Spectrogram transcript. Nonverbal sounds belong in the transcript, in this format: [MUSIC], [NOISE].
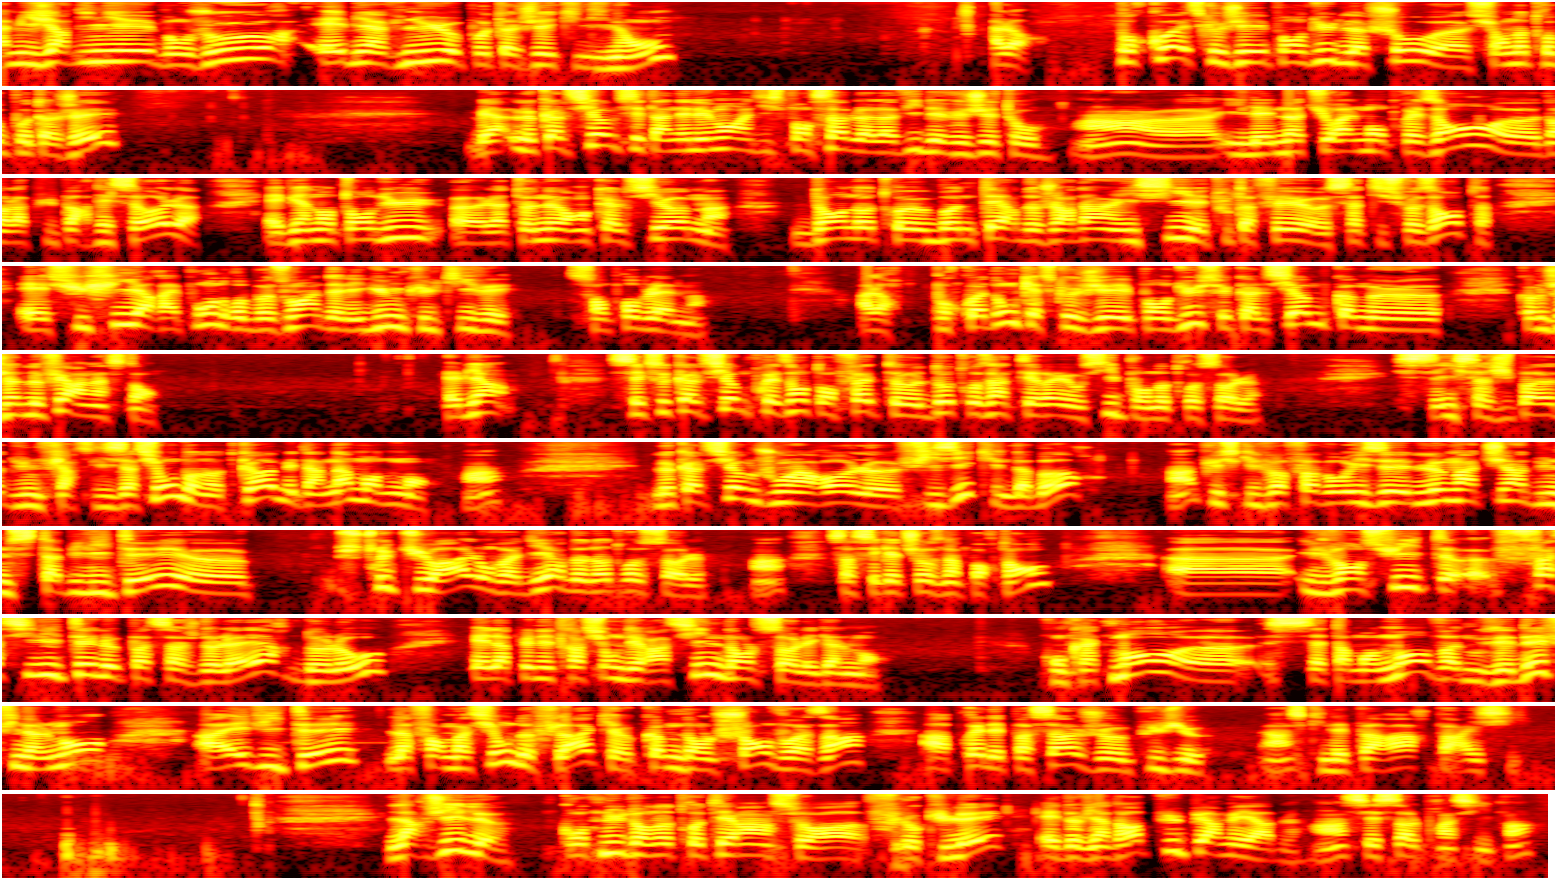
Amis jardiniers, bonjour et bienvenue au potager qui dit non. Alors, pourquoi est-ce que j'ai épandu de la chaux euh, sur notre potager? Bien, Le calcium, c'est un élément indispensable à la vie des végétaux. Hein. Euh, il est naturellement présent euh, dans la plupart des sols. Et bien entendu, la teneur en calcium dans notre bonne terre de jardin ici est tout à fait satisfaisante et suffit à répondre aux besoins des légumes cultivés, sans problème. Alors pourquoi donc est-ce que j'ai épandu ce calcium comme, euh, comme je viens de le faire à l'instant? Eh bien, c'est que ce calcium présente en fait euh, d'autres intérêts aussi pour notre sol. Il ne s'agit pas d'une fertilisation dans notre cas, mais d'un amendement. Hein. Le calcium joue un rôle euh, physique d'abord, hein, puisqu'il va favoriser le maintien d'une stabilité structurale, on va dire, de notre sol. Hein. Ça, c'est quelque chose d'important. il va ensuite faciliter le passage de l'air, de l'eau, et la pénétration des racines dans le sol également. Concrètement, euh, cet amendement va nous aider finalement à éviter la formation de flaques comme dans le champ voisin après des passages pluvieux, hein, ce qui n'est pas rare par ici. L'argile contenue dans notre terrain sera floculée et deviendra plus perméable. Hein, c'est ça le principe. Hein.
